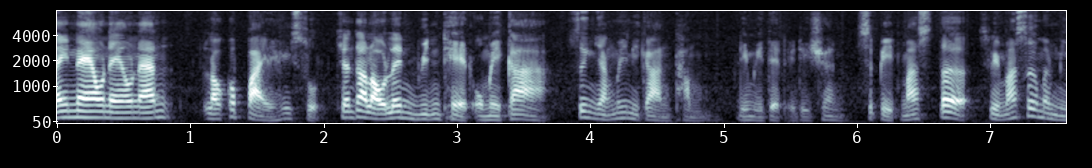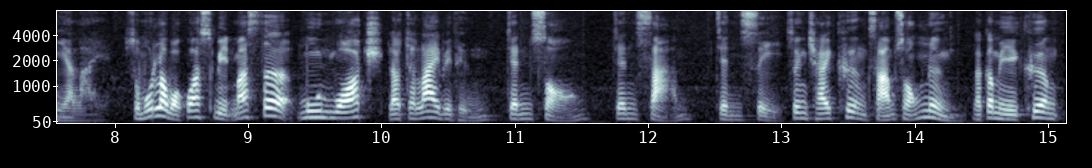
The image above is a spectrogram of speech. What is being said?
ในแนวแนวนั้น เราก็ไปให้สุด เช่นถ้าเราเล่นวินเทจโอเมก้าซึ่งยังไม่มีการทำ limited edition Speed Master Speed Master มันมีอะไร สมมุติเราบอกว่า Speed Master Moon Watch เราจะไล่ไปถึง Gen 2 Gen 3 Gen 4 ซึ่งใช้เครื่อง 321 แล้วก็มีเครื่อง 861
